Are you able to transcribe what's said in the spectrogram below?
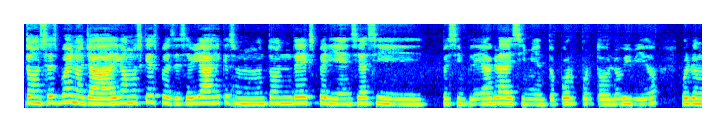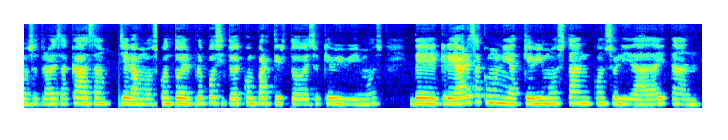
Entonces, bueno, ya digamos que después de ese viaje que son un montón de experiencias y pues simple agradecimiento por, por todo lo vivido, volvemos otra vez a casa, llegamos con todo el propósito de compartir todo eso que vivimos, de crear esa comunidad que vimos tan consolidada y tan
